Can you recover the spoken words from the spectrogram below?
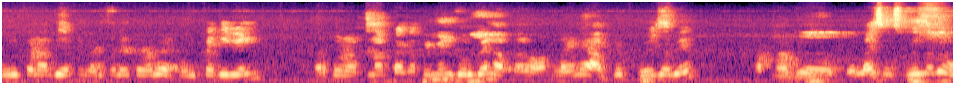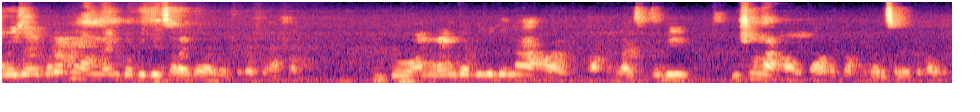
পরীক্ষা না দিয়ে আপনি গাড়ি চালাতে পারবেন পরীক্ষা দিবেন তারপর আপনার টাকা পেমেন্ট করবেন, আপনার অনলাইনে আপডেট হয়ে যাবে। আপনার লাইসেন্স হয়ে যাবে হয়ে যাওয়ার পরে আপনি অনলাইন কপি দিয়ে চালাতে পারবেন সেটা সমস্যা না। কিন্তু অনলাইন কপি যদি না হয় আপনার লাইসেন্স যদি ইস্যু না হয় তাহলে তো আপনি গাড়ি চালাতে পারবেন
